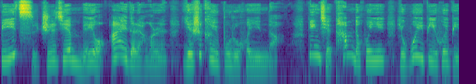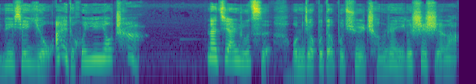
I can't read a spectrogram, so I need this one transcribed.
彼此之间没有爱的两个人也是可以步入婚姻的，并且他们的婚姻也未必会比那些有爱的婚姻要差。那既然如此，我们就不得不去承认一个事实了。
